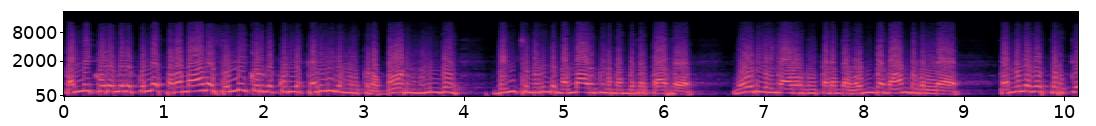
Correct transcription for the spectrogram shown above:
பள்ளிக்கூடங்களுக்குள்ள தரமான சொல்லிக் கொடுக்கக்கூடிய கருவிகள் இருக்கணும். போர்டு இருந்து பெஞ்ச் இருந்து நல்லா இருக்கணும் என்பதற்காக மோடி ஐயா அவர்கள் கடந்த ஒன்பது ஆண்டுகள்ல தமிழகத்திற்கு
